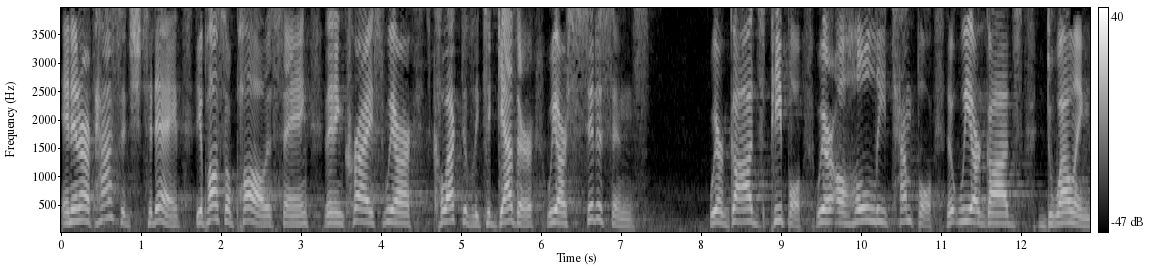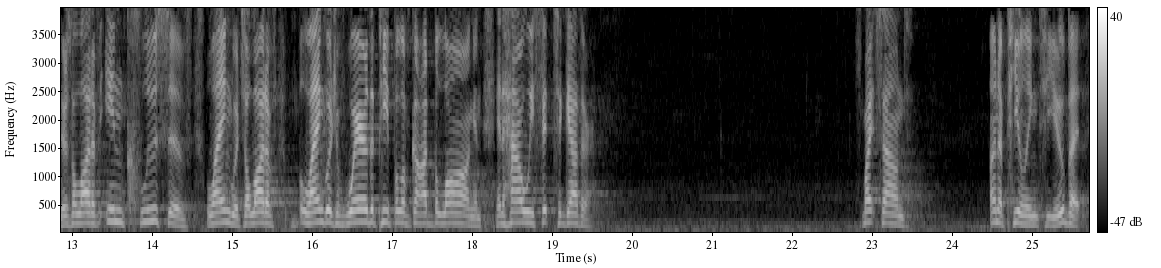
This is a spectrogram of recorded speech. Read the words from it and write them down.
And in our passage today, the Apostle Paul is saying that in Christ we are collectively, together, we are citizens we are God's people. We are a holy temple, that we are God's dwelling. There's a lot of inclusive language, a lot of language of where the people of God belong and, and how we fit together. This might sound unappealing to you, but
